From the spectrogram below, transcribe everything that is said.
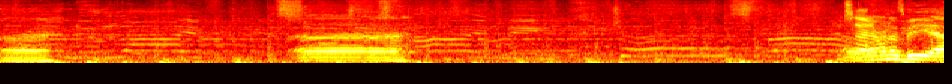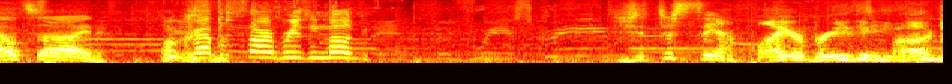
Uh. Uh. Inside I want to be outside. Oh crap, a fire breathing mug! Did you just say a fire-breathing mug?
